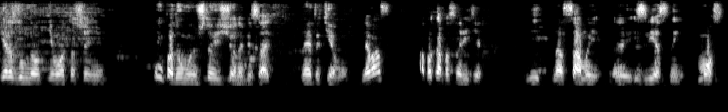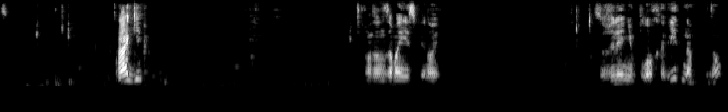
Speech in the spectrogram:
и разумного к нему отношения. И подумаю, что еще написать на эту тему для вас. А пока посмотрите вид на самый э, известный мост Праги. Вот он за моей спиной. К сожалению, плохо видно, но,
